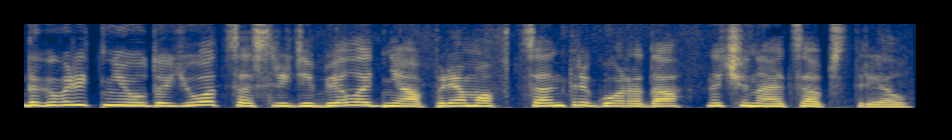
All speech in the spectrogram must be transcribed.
Договорить не удается. Среди бела дня прямо в центре города начинается обстрел.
